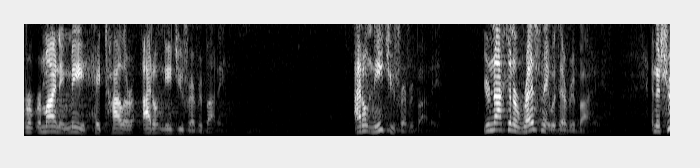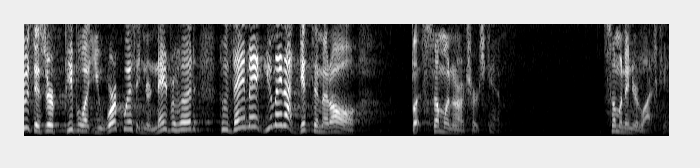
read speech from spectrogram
r- reminding me, hey, Tyler, I don't need you for everybody. I don't need you for everybody. You're not going to resonate with everybody. And the truth is, there are people that you work with in your neighborhood who they may, you may not get them at all, but someone in our church can. Someone in your life can.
